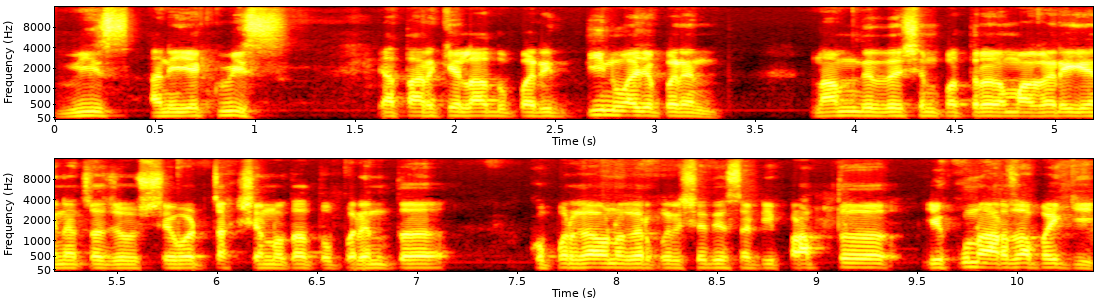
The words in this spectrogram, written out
वीस आणि एकवीस या तारखेला दुपारी तीन वाजेपर्यंत नामनिर्देशन पत्र माघारी घेण्याचा जो शेवटचा क्षण होता तोपर्यंत कोपरगाव नगर परिषदेसाठी प्राप्त एकूण अर्जापैकी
